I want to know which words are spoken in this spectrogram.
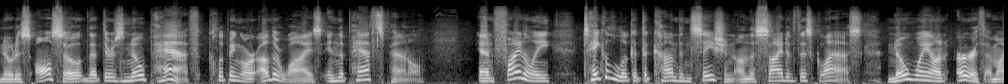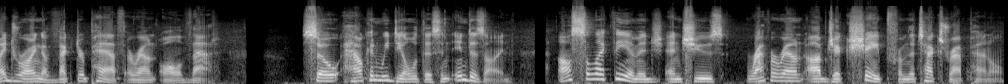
Notice also that there's no path, clipping or otherwise, in the Paths panel. And finally, take a look at the condensation on the side of this glass. No way on earth am I drawing a vector path around all of that. So how can we deal with this in InDesign? I'll select the image and choose Wraparound Object Shape from the Text Wrap panel.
